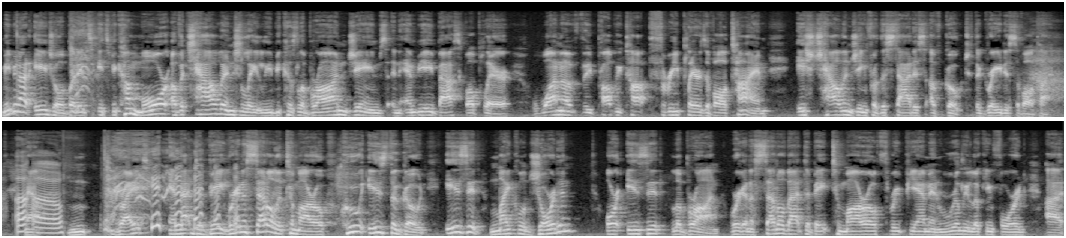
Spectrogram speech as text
Maybe not age old, but it's it's become more of a challenge lately because LeBron James, an NBA basketball player, one of the probably top three players of all time, is challenging for the status of GOAT, the greatest of all time. Uh oh. right? and that debate, we're going to settle it tomorrow. Who is the GOAT? Is it Michael Jordan? Or is it LeBron? We're going to settle that debate tomorrow, 3 p.m., and really looking forward uh,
